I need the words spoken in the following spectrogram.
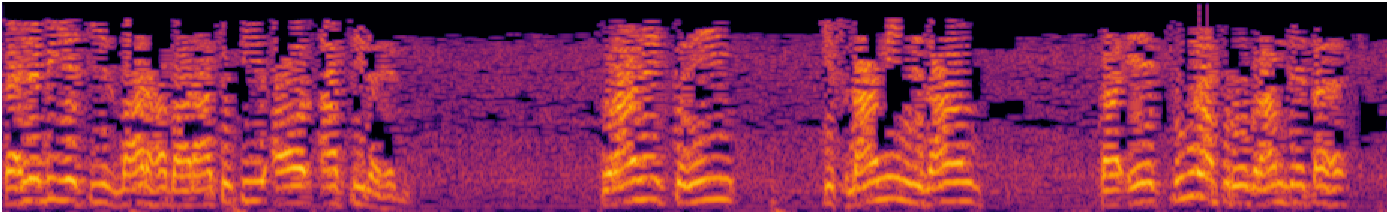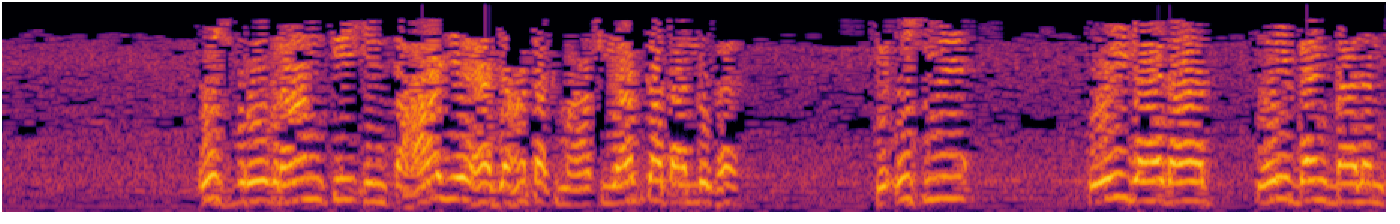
پہلے بھی یہ چیز بار بار آ چکی اور آتی رہے گی۔ قرآن کریم اسلامی نظام کا ایک پورا پروگرام دیتا ہے۔ اس پروگرام کی انتہا یہ ہے جہاں تک معاشیات کا تعلق ہے کہ اس میں کوئی جائیداد، کوئی بینک بیلنس،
